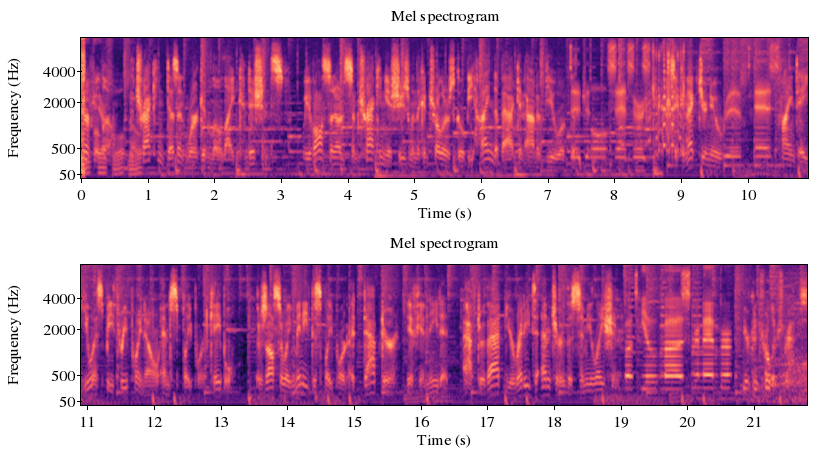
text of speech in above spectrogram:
Careful, Careful, though, the tracking doesn't work in low light conditions. We have also noticed some tracking issues when the controllers go behind the back and out of view of the. Digital sensors. To connect your new Rift S. find a USB 3.0 and DisplayPort cable. There's also a mini DisplayPort adapter if you need it. After that, you're ready to enter the simulation. But you must remember Your controller straps.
